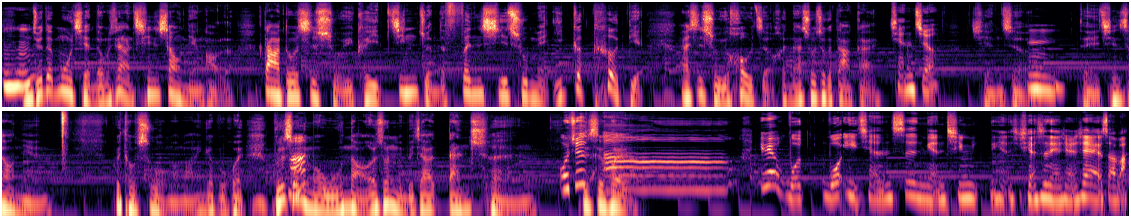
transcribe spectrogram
嗯，你觉得目前的我们先讲青少年好了，大多是属于可以精准的分析出每一个特点，还是属于后者？很难说这个大概。前者。前者。嗯，对，青少年会投诉我们吗？应该不会。不是说你们无脑，啊、而是说你们比较单纯。我觉得是会。呃因为我我以前是年轻年，以前是年轻人，现在也算吧。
